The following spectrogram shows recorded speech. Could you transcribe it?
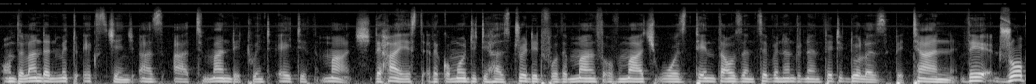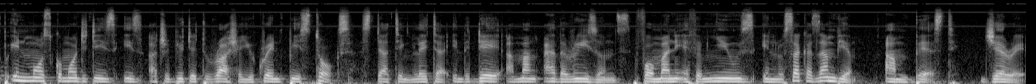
on the London Metal Exchange as at Monday 28th March. The highest the commodity has traded for the month of March was $10,730 per ton. The drop in most commodities is attributed to Russia-Ukraine peace talks starting later in the day among other reasons. For Money FM News in Lusaka, Zambia, I'm Best Jere.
